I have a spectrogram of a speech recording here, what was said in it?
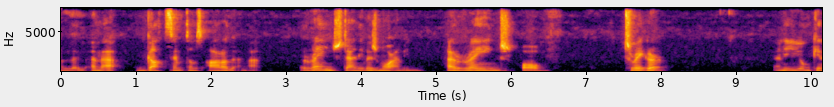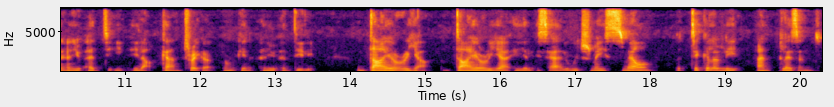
الأمعاء gut symptoms أعراض الأمعاء range تعني مجموعة من a range of trigger يعني يمكن أن يؤدي إلى can trigger يمكن أن يؤدي لي diarrhea diarrhea هي الإسهال which may smell particularly unpleasant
